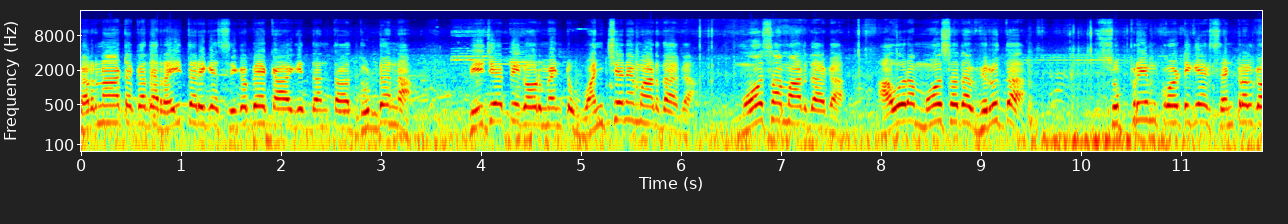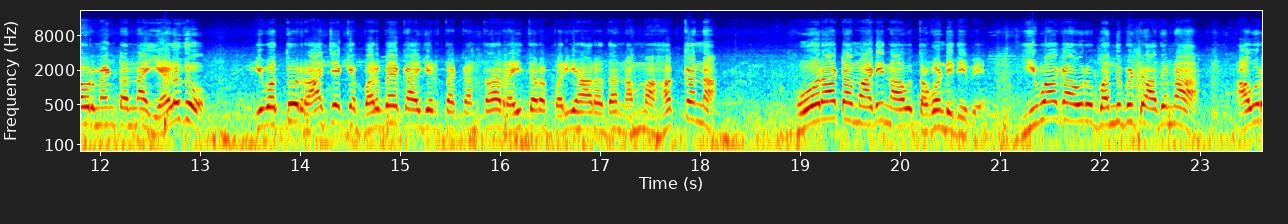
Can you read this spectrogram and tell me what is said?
ಕರ್ನಾಟಕದ ರೈತರಿಗೆ ಸಿಗಬೇಕಾಗಿದ್ದಂಥ ದುಡ್ಡನ್ನು ಬಿ ಜೆ ಪಿ ಗೌರ್ಮೆಂಟ್ ವಂಚನೆ ಮಾಡಿದಾಗ, ಮೋಸ ಮಾಡಿದಾಗ, ಅವರ ಮೋಸದ ವಿರುದ್ಧ ಸುಪ್ರೀಂ ಕೋರ್ಟಿಗೆ ಸೆಂಟ್ರಲ್ ಗೌರ್ಮೆಂಟನ್ನು ಎಳೆದು ಇವತ್ತು ರಾಜ್ಯಕ್ಕೆ ಬರಬೇಕಾಗಿರ್ತಕ್ಕಂಥ ರೈತರ ಪರಿಹಾರದ ನಮ್ಮ ಹಕ್ಕನ್ನು ಹೋರಾಟ ಮಾಡಿ ನಾವು ತಗೊಂಡಿದ್ದೀವಿ. ಇವಾಗ ಅವರು ಬಂದುಬಿಟ್ಟು ಅದನ್ನು ಅವರ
